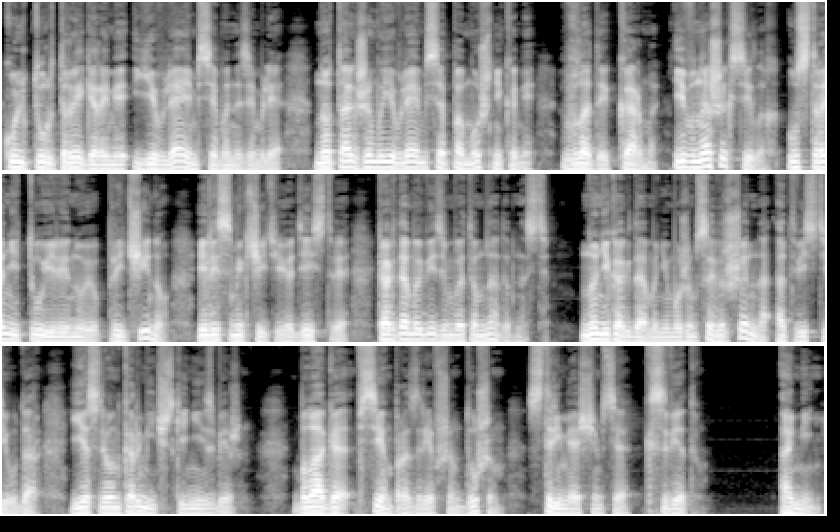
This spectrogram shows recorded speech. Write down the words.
культуртрегерами являемся мы на земле, но также мы являемся помощниками владык кармы, и в наших силах устранить ту или иную причину или смягчить ее действие, когда мы видим в этом надобность. Но никогда мы не можем совершенно отвести удар, если он кармически неизбежен. Благо всем прозревшим душам, стремящимся к свету. Аминь.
